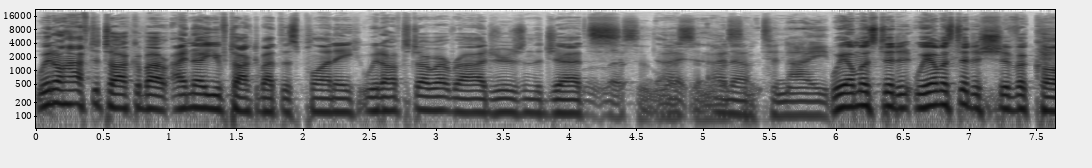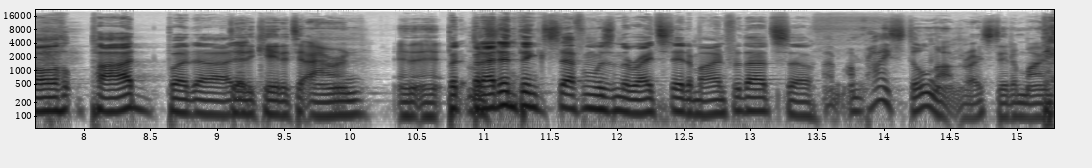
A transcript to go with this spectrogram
We don't have to talk about. I know you've talked about this plenty. We don't have to talk about Rodgers and the Jets. Listen, I- listen, I, know. Tonight, We almost did it. We almost did a Shiva call pod, but uh, dedicated to Aaron, and, and but but I didn't think Stefan was in the right state of mind for that. So I'm, I'm probably still not in the right state of mind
